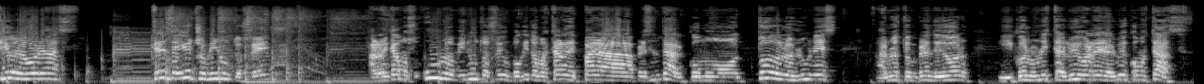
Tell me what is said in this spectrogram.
21 horas 38 minutos, ¿eh? Arrancamos unos minutos hoy un poquito más tarde para presentar, como todos los lunes, a nuestro emprendedor y columnista Luis Barrera. Luis, ¿cómo estás?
